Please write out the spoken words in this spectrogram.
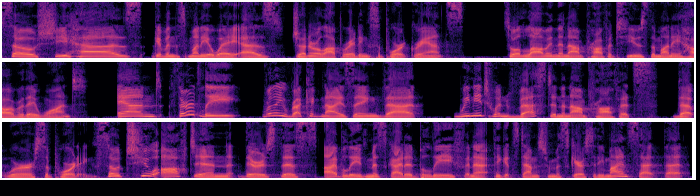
so she has given this money away as general operating support grants. So allowing the nonprofit to use the money however they want. And thirdly, really recognizing that we need to invest in the nonprofits that we're supporting. So too often there's this, I believe, misguided belief, and I think it stems from a scarcity mindset that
